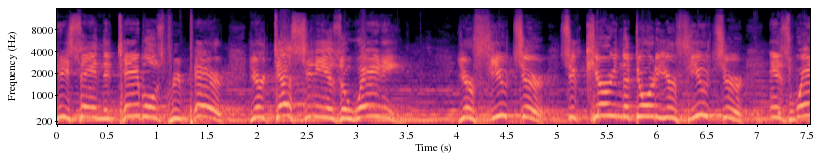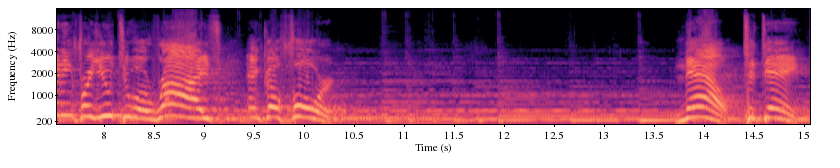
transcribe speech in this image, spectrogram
He's saying, The table is prepared. Your destiny is awaiting. Your future, securing the door to your future, is waiting for you to arise and go forward. Now, today,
